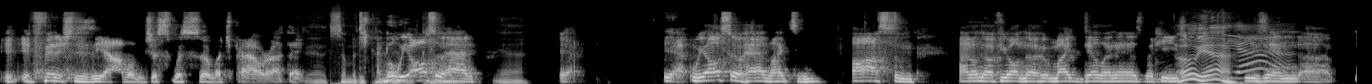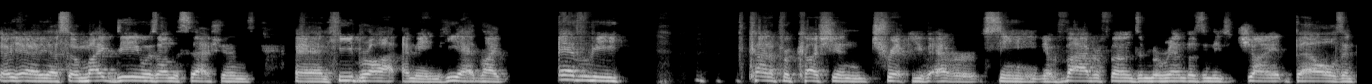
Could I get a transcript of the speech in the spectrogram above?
it, it finishes the album just with so much power i think Yeah, like somebody But we also come- had- yeah. yeah. Yeah. We also had like some awesome, I don't know if you all know who Mike Dillon is, but he's Oh yeah. he's in uh oh, yeah, yeah. So Mike D was on the sessions and he brought, I mean, he had like every kind of percussion trick you've ever seen, you know, vibraphones and marimbas and these giant bells and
